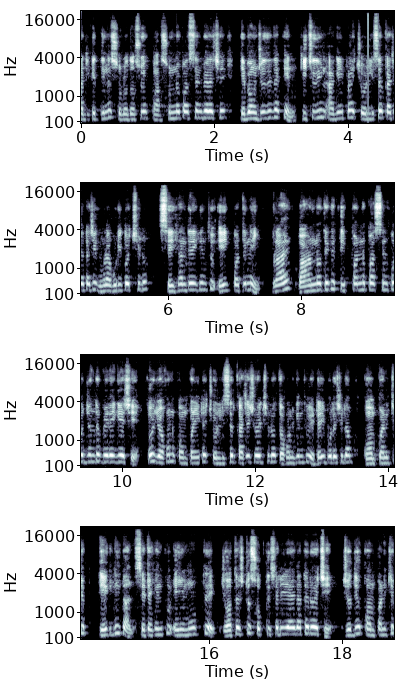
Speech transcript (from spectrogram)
আজকের দিনে ষোলো দশমিক পাঁচ শূন্য পার্সেন্ট বেড়েছে এবং যদি দেখেন, কিছুদিন আগেই প্রায় চল্লিশের কাছাকাছি ঘোরাঘুরি করছিল, সেইখান থেকে কিন্তু এই পথে নেই, প্রায় বাহান্ন থেকে তিপ্পান্ন পার্সেন্ট পর্যন্ত বেড়ে গিয়েছে। তো যখন কোম্পানিটা চল্লিশের কাছে চলছিল তখন কিন্তু এটাই বলেছিলাম কোম্পানির যে টেকনিক্যাল সেটা কিন্তু এই মুহূর্তে যথেষ্ট শক্তিশালী জায়গাতে রয়েছে। যদিও কোম্পানির যে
